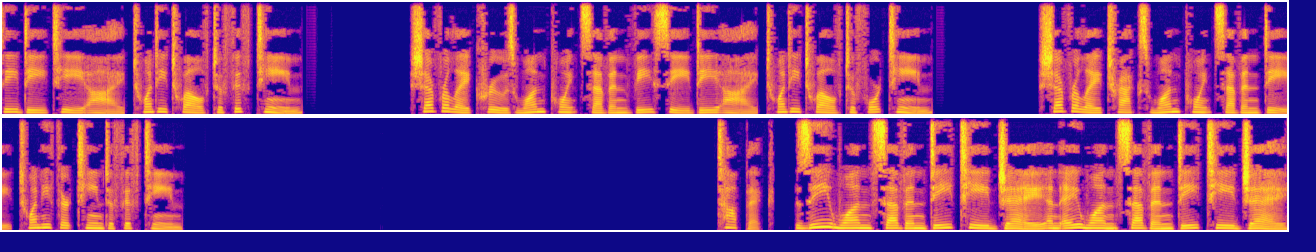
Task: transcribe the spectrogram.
CDTI 2012 to 15 Chevrolet Cruze 1.7 VCDI 2012 to 14 Chevrolet Trax 1.7D 2013 to 15 Topic Z17DTJ and A17DTJ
